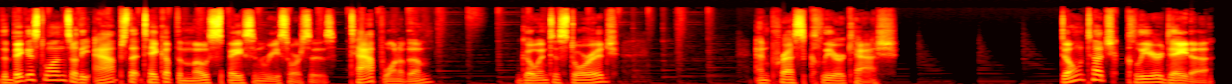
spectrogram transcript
The biggest ones are the apps that take up the most space and resources. Tap one of them, go into Storage, and press Clear Cache. Don't touch Clear Data.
